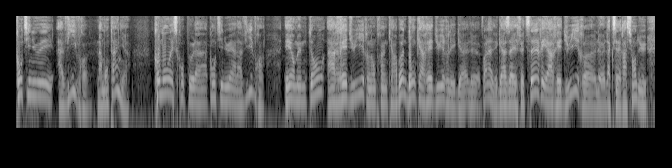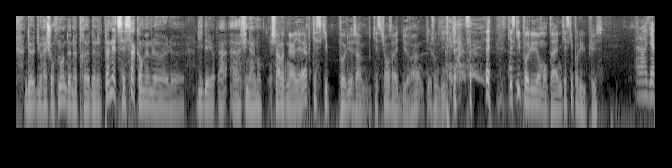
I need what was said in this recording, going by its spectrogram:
continuer à vivre la montagne? Comment est-ce qu'on peut la continuer à la vivre? Et en même temps à réduire l'empreinte carbone, donc à réduire les, le, voilà, les gaz à effet de serre et à réduire euh, l'accélération du, de, du réchauffement de notre, de notre planète. C'est ça quand même l'idée euh, euh, finalement. Charlotte Nerrière, qu'est-ce qui pollue C'est une question, ça va être dur, hein, je vous le dis déjà. qu'est-ce qui pollue en montagne? Qu'est-ce qui pollue le plus? Alors il y a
